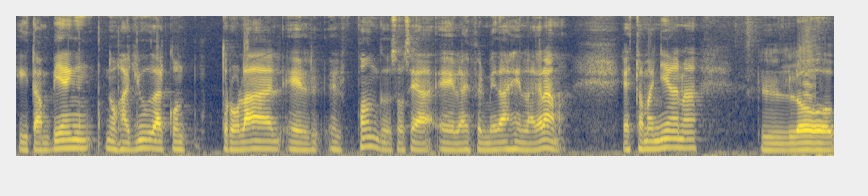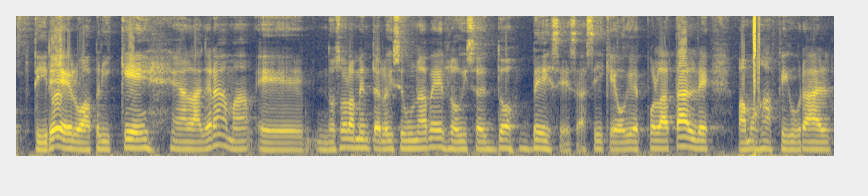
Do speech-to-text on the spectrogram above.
y también nos ayuda a controlar el, el fungus, o sea, eh, la enfermedad en la grama. Esta mañana lo tiré, lo apliqué a la grama. Eh, no solamente lo hice una vez, lo hice dos veces. Así que hoy es por la tarde. Vamos a figurar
